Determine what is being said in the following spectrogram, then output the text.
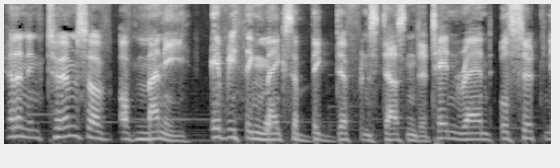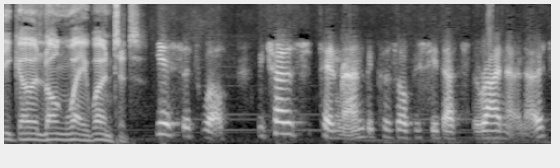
Helen, in terms of, of money, everything makes a big difference, doesn't it? 10 Rand will certainly go a long way, won't it? Yes, it will. We chose 10 Rand because obviously that's the rhino note,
